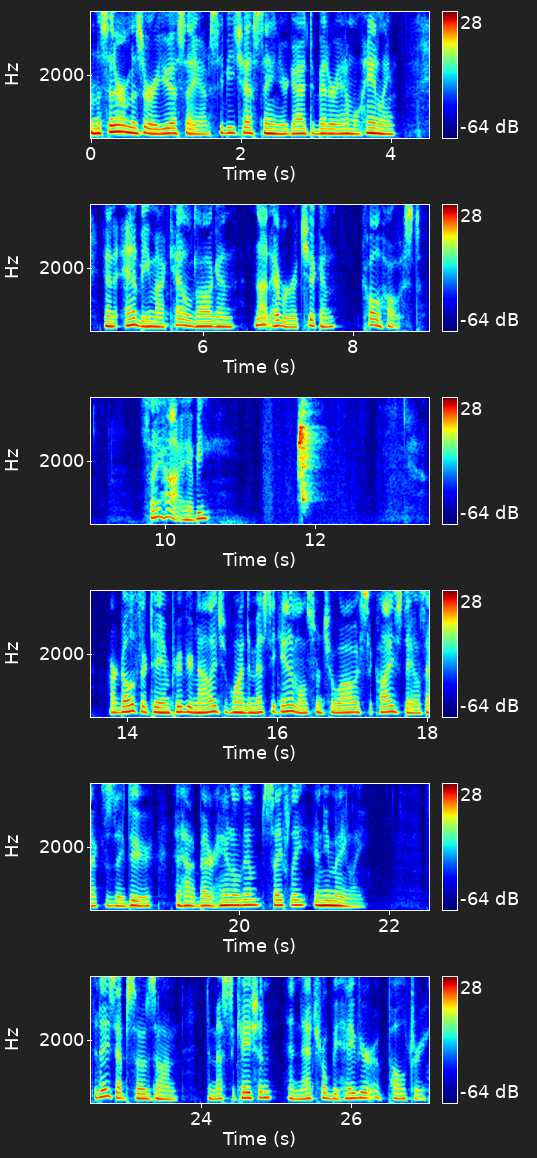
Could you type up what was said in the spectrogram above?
From the center of Missouri, USA, I'm CB Chastain, your guide to better animal handling, and Abby, my cattle dog and not ever a chicken co host. Say hi, Abby. Our goals are to improve your knowledge of why domestic animals from Chihuahuas to Clydesdales act as they do and how to better handle them safely and humanely. Today's episode is on domestication and natural behavior of poultry.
